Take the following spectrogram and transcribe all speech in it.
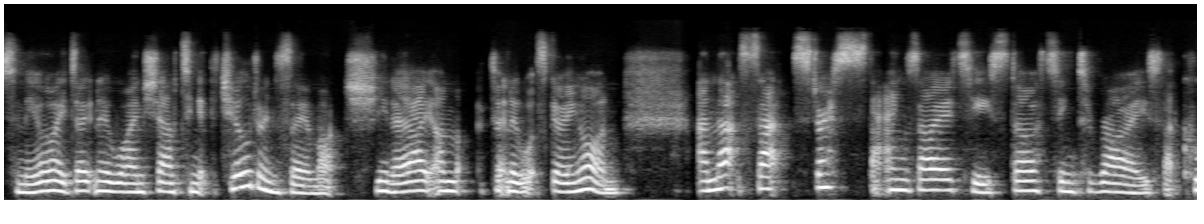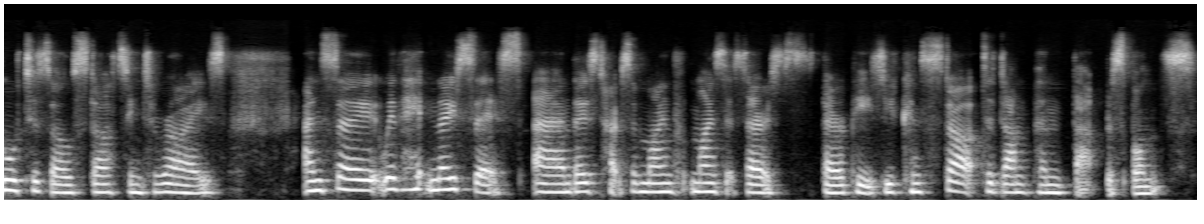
to me oh i don't know why i'm shouting at the children so much. You know I, I'm, I don't know what's going on. And that's that stress that anxiety starting to rise that cortisol starting to rise. And so with hypnosis and those types of mind, mindset therapies you can start to dampen that response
